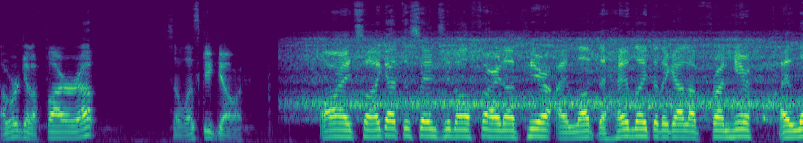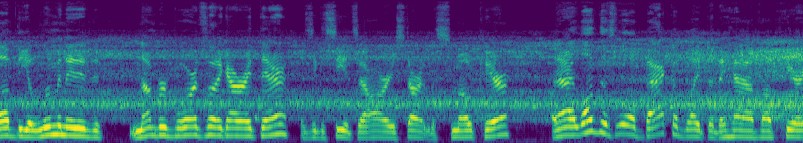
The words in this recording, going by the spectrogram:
and we're going to fire up. So let's get going. All right, so I got this engine all fired up here. I love the headlight that I got up front here. I love the illuminated number boards that I got right there. As you can see, it's already starting to smoke here. And I love this little backup light that they have up here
